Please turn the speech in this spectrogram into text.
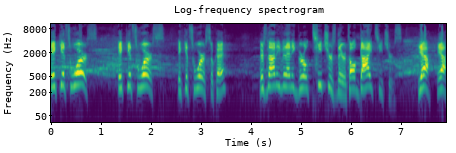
It gets worse. It gets worse. It gets worse, okay? There's not even any girl teachers there. It's all guy teachers. Yeah, yeah.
